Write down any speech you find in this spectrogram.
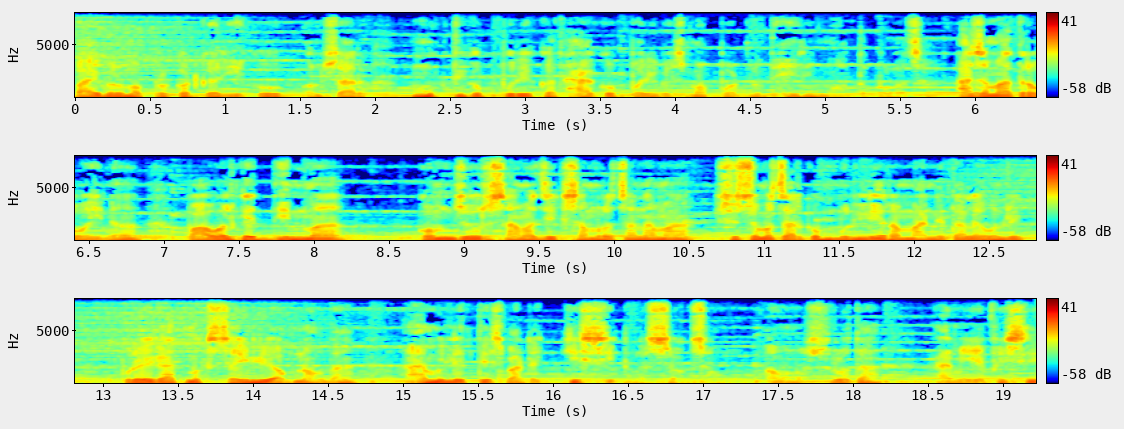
बाइबलमा प्रकट गरिएको अनुसार मुक्तिको पुरै कथाको परिवेशमा पढ्नु धेरै महत्वपूर्ण छ। आज मात्र होइन पावलकै दिनमा कमजोर सामाजिक संरचनामा सुसमाचारको मूल्य र मान्यतालाई उनले प्रयोगत्मक शैली अप्नाउँदा हामीले त्यसबाट के सिक्न सक्छौ? आउनु श्रोता हामी एफिसी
